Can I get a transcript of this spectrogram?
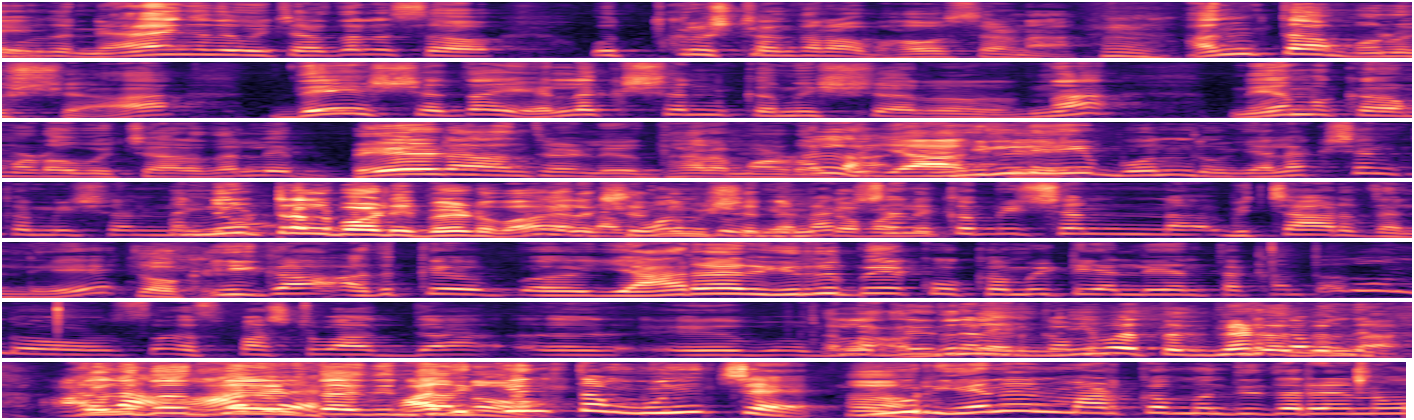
ಒಂದು ನ್ಯಾಯಾಂಗದ ವಿಚಾರದಲ್ಲಿ ಸ ಉತ್ಕೃಷ್ಟ ಅಂತ ನಾವು ಭಾವಿಸೋಣ. ಅಂತ ಮನುಷ್ಯ ದೇಶದ ಎಲೆಕ್ಷನ್ ಕಮಿಷನರ್ನ ನೇಮಕ ಮಾಡೋ ವಿಚಾರದಲ್ಲಿ ಬೇಡ ಅಂತ ಹೇಳಿ ನಿರ್ಧಾರ ಮಾಡೋದು ಇಲ್ಲಿ ಒಂದು ಎಲೆಕ್ಷನ್ ಕಮಿಷನ್ ನ್ಯೂಟ್ರಲ್ ಬಾಡಿ ಬೇಡವಾ? ಎಲೆಕ್ಷನ್ ಕಮಿಷನ್ ವಿಚಾರದಲ್ಲಿ ಈಗ ಅದಕ್ಕೆ ಯಾರ್ಯಾರು ಇರಬೇಕು ಕಮಿಟಿಯಲ್ಲಿ ಅಂತಕ್ಕಂಥದ್ದು ಒಂದು ಸ್ಪಷ್ಟವಾದ. ಅದಕ್ಕಿಂತ ಮುಂಚೆ ಇವ್ರು ಏನೇನ್ ಮಾಡ್ಕೊಂಡ್ ಬಂದಿದ್ದಾರೆ ಅನ್ನೋ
